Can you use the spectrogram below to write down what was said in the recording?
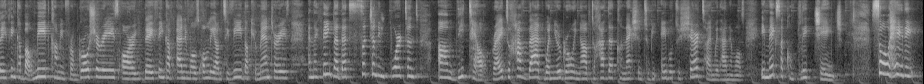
they think about meat coming from groceries or they think of animals only on TV, documentaries. And I think that that's such an important um, detail, right? To have that when you're growing up, to have that connection, to be able to share time with animals, it makes a complete change. So Heidi,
